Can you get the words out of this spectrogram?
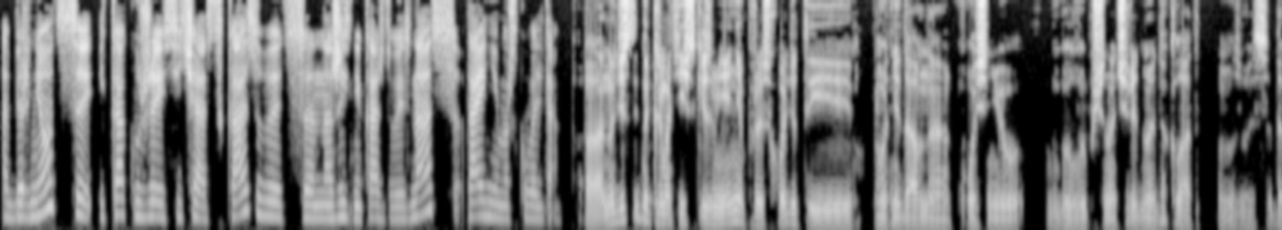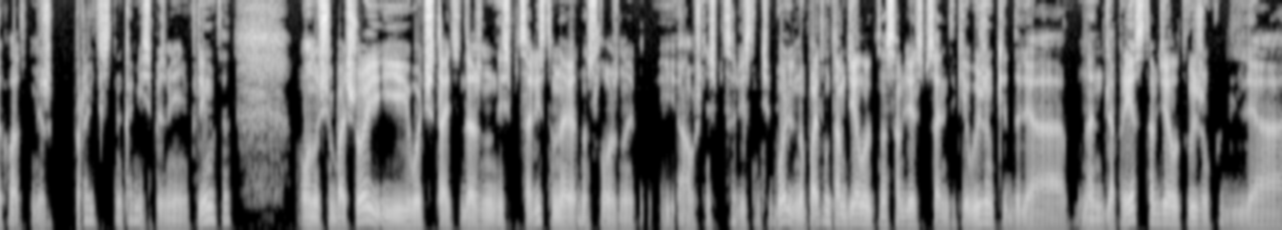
обернется и как уже сейчас сказывается на жизни каждого из нас таяние морского льда? А, ну, действительно, климатические изменения происходят, и вот недавно осенью был выпущен очередной доклад, он называется доклад Межправительственной комиссии по изменению климата. Он очень большой, и его читать даже и специалистам, наверное, сложно, и, а уж не специалистам тем более. Но поэтому там делают, на самом деле, специальные такие выжимки для, наверное, для прессы там делают выжимку, для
